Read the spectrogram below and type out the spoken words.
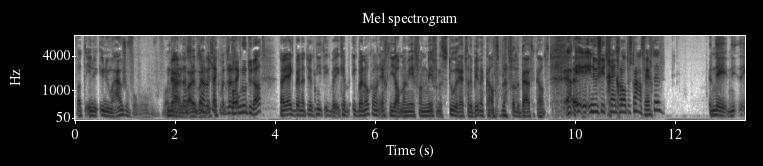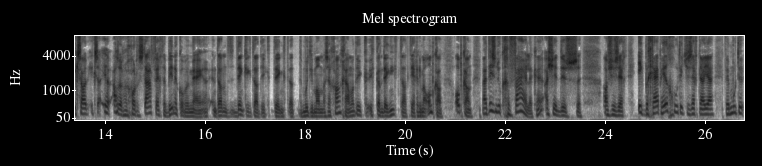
wat in, in uw huis of... Ja, hoe doet u dat? Nou ja, ik ben natuurlijk niet... Ik ben, ik heb, ik ben ook wel een echte Jan, maar meer van, meer van de stoerheid van de binnenkant... in plaats van de buitenkant. Ja, in, in u zit geen grote straatvechter? Nee, ik zou, ik zou, als er een grote staatvechter binnenkomt bij mij... dan denk ik dat ik denk dat moet die man maar zijn gang gaan. Want ik, ik kan, denk niet dat tegen die man op kan, op kan. Maar het is natuurlijk gevaarlijk. Hè? Als je dus eh, als je zegt... Ik begrijp heel goed dat je zegt... nou ja, wij moeten,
